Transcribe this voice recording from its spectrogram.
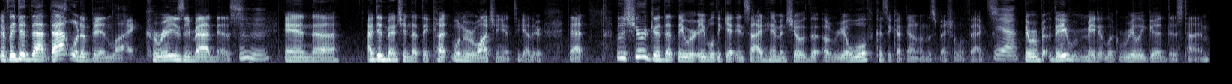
If they did that, that would have been like crazy madness. Mm-hmm. And uh, I did mention that they cut when we were watching it together that it was sure good that they were able to get inside him and show the a real wolf because they cut down on the special effects. Yeah. They were they made it look really good this time.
